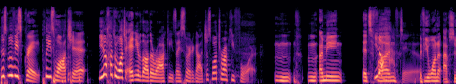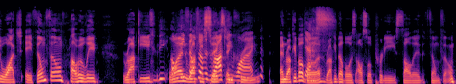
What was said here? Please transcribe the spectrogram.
This movie's great. Please watch it. You don't have to watch any of the other Rockies. I swear to God, just watch Rocky Four. Mm, mm, I mean, it's You fun. don't have to. If you want to actually watch a film, film probably Rocky The one, only film Rocky film is six, Rocky and Creed. One. and Rocky Balboa. Yes. Rocky Balboa is also a pretty solid film. Film.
